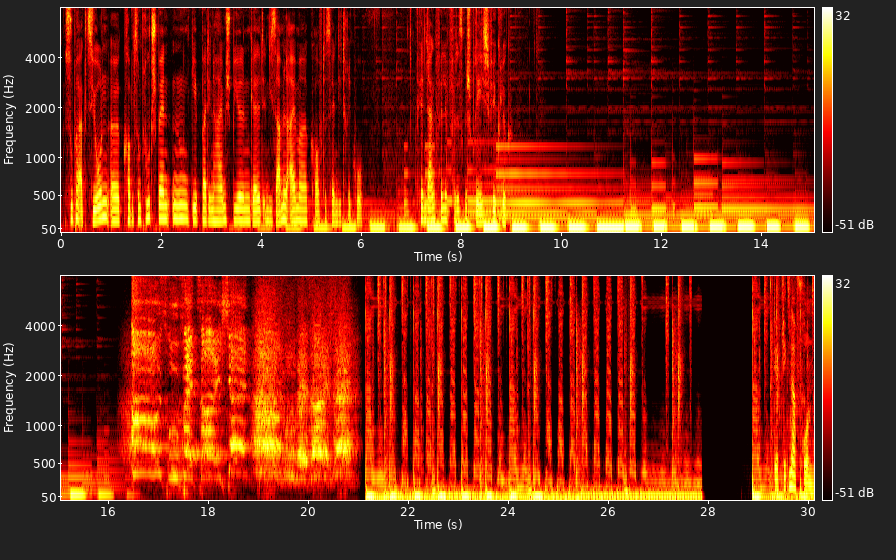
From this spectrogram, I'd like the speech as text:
Super Aktion, äh, kommt zum Blutspenden, gebt bei den Heimspielen Geld in die Sammeleimer, kauft das Handy-Trikot. Vielen Dank, Philipp, für das Gespräch. Viel Glück. Der Blick nach vorn.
